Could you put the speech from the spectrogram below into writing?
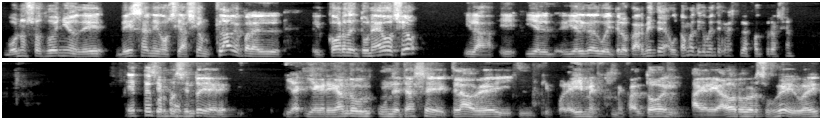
vos no sos dueño de, esa negociación clave para el, core de tu negocio y, la, y, el, y el gateway te lo permite, automáticamente crece la facturación. Es 100% y, y, agregando un, detalle clave y, que por ahí me, faltó en agregador versus gateway,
